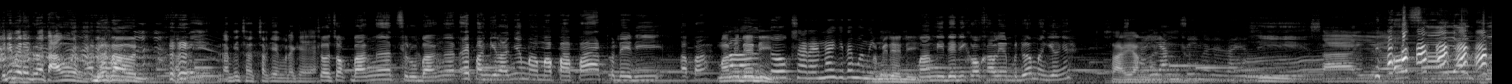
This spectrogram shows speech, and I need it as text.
Jadi beda 2 tahun. Dua tahun. tapi tapi cocok ya mereka ya. Cocok banget, seru banget. Eh panggilannya mama papa atau dedi apa? Mami Kalau Dedi. Untuk Sarena kita Mami, Mami Dedi. Dedi. Mami dedi kalau kalian berdua manggilnya? Sayang. Sayang sih, masih sayang. Ih, saya. Oh sayangku.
